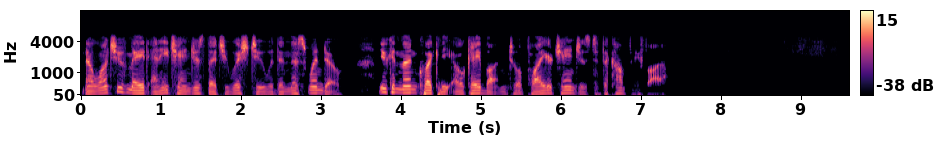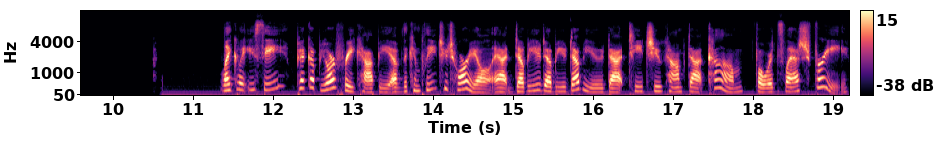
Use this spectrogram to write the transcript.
Now once you've made any changes that you wish to within this window, you can then click the OK button to apply your changes to the company file. Like what you see? Pick up your free copy of the complete tutorial at www.teachucomp.com forward slash free.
